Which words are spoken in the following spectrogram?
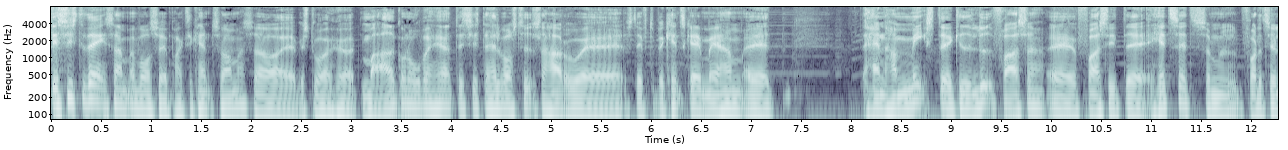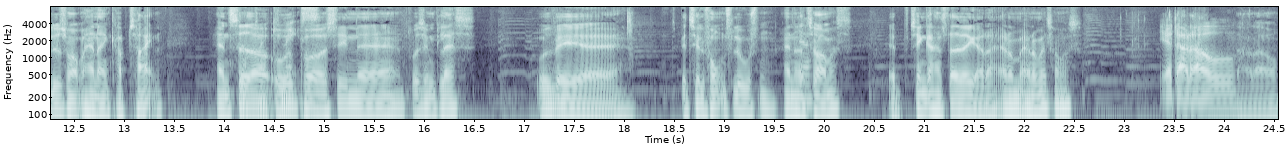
Det er sidste dag sammen med vores øh, praktikant Thomas, så øh, hvis du har hørt meget Gonova her det sidste halve års tid, så har du øh, stiftet bekendtskab med ham. Øh, han har mest øh, givet lyd fra sig, øh, fra sit øh, headset, som får det til at lyde som om, han er en kaptajn. Han sidder Kaptajn ude på sin, øh, på sin plads, ude ved, øh, ved telefonslusen. Han hedder ja. Ja. Thomas. Jeg tænker, han stadigvæk er der. Er du, er du med, Thomas? Ja, der er der jo... Der er der jo.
